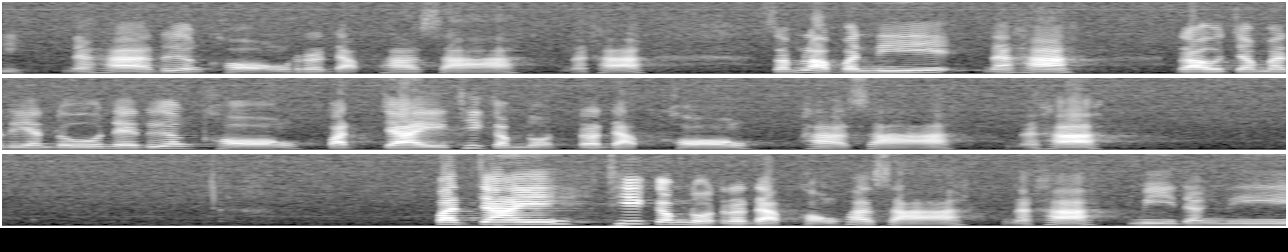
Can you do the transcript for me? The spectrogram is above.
4 นะคะ เรื่องของระดับภาษานะคะสำหรับวันนี้นะคะ เราจะมาเรียนรู้ในเรื่องของปัจจัยที่กำหนดระดับของภาษานะคะ ปัจจัยที่กำหนดระดับของภาษานะคะมีดังนี้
